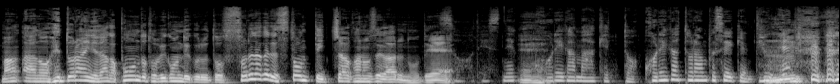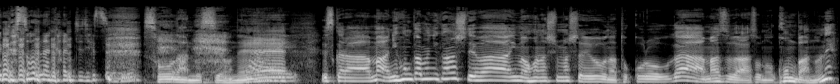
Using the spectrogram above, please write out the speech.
ま、あの、ヘッドラインでなんかポンと飛び込んでくると、それだけでストンっていっちゃう可能性があるので、そうですね、えー、これがマーケット、これがトランプ政権っていうね、うん、なんかそんな感じですよね。そうなんですよね。はい、ですから、まあ日本株に関しては、今お話しましたようなところが、まずはその今晩のね、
